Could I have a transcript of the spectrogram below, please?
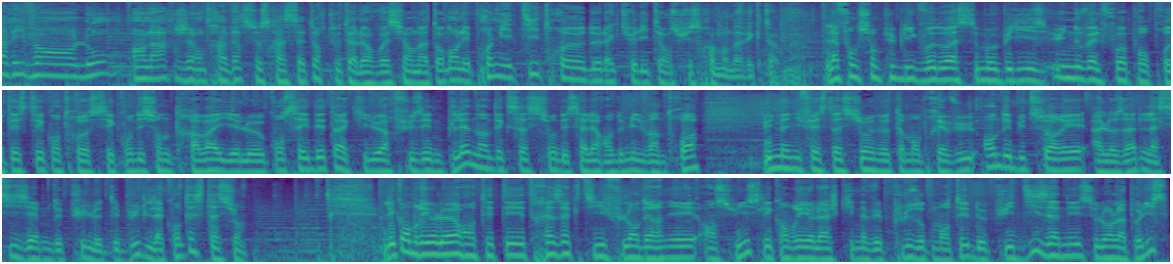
arrive en long, en large et en travers. Ce sera 7 heures tout à l'heure. Voici en attendant les premiers titres de l'actualité en Suisse romande avec Tom. La fonction publique vaudoise se mobilise une nouvelle fois pour protester contre ses conditions de travail et le Conseil d'État qui lui a refusé une pleine indexation des salaires en 2023. Une manifestation est notamment prévue en début de soirée à Lausanne, la sixième depuis le début de la contestation. Les cambrioleurs ont été très actifs l'an dernier en Suisse. Les cambriolages qui n'avaient plus augmenté depuis 10 années selon la police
